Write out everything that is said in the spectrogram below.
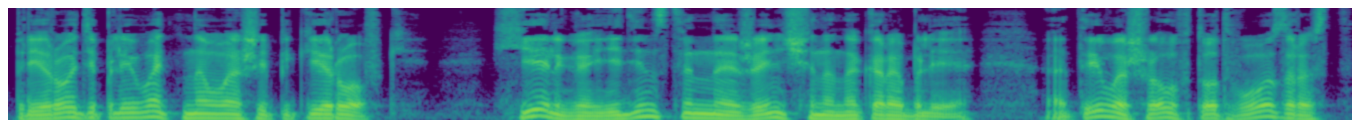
природе плевать на ваши пикировки. Хельга — единственная женщина на корабле, а ты вошел в тот возраст,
